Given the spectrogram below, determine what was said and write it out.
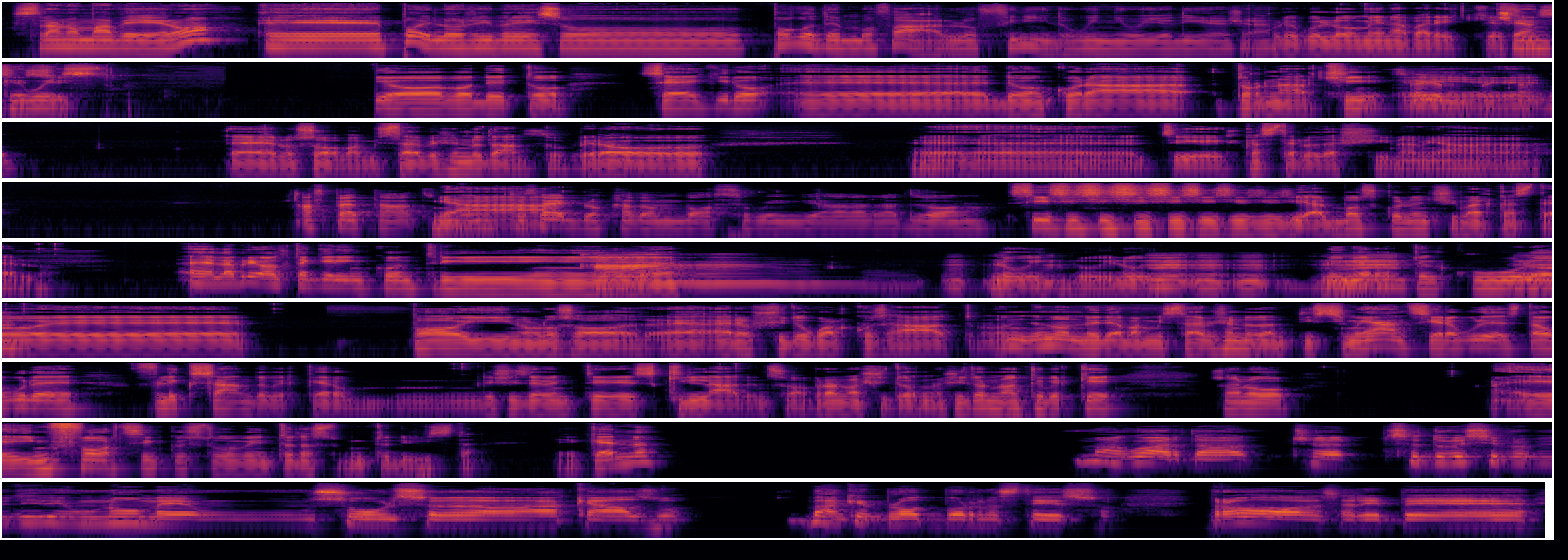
strano ma vero. E poi l'ho ripreso poco tempo fa, l'ho finito, quindi voglio dire, cioè, pure quello mena parecchio. C'è sì, anche sì, questo. Sì. Io avevo detto Sekiro e devo ancora tornarci. Sekiro e... è un peccato. Eh, lo so, ma mi sta piacendo tanto, però... Eh, sì, il castello da Scina mi ha Aspetta, yeah. ti sei bloccato a un boss quindi alla zona? Sì, sì, sì, sì, sì, sì, sì, sì, sì, al boss quello in cima al castello. È la prima volta che rincontri ah. lui, lui, lui. Mm-mm. Lui mi ha rotto il culo e poi non lo so, era uscito qualcos'altro. Non, non ho idea, ma mi stava piacendo tantissimo. E anzi, pure, stavo pure flexando perché ero decisamente skillato, insomma. Però no, ci torno. Ci torno anche perché sono in forza in questo momento da questo punto di vista. E Ken? Ma guarda, cioè, se dovessi proprio dire un nome, un Souls a caso, anche Bloodborne stesso, però sarebbe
